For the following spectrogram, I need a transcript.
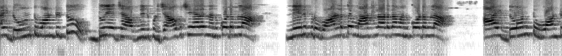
I don't want to do a job నేను ఇప్పుడు జాబ్ చేయాలని అనుకోవడంలా. నేను ఇప్పుడు వాళ్ళతో మాట్లాడదాం అనుకోవడంలా. I don't want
